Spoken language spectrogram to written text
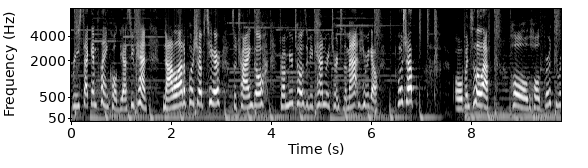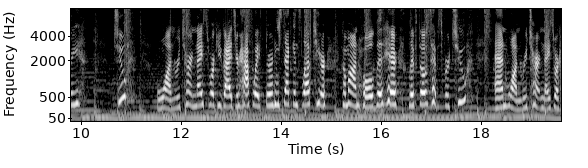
three second plank hold. Yes, you can. Not a lot of push ups here, so try and go from your toes if you can. Return to the mat. Here we go. Push up, open to the left. Hold, hold for three, two, one. Return. Nice work, you guys. You're halfway. 30 seconds left here. Come on, hold it here. Lift those hips for two and one. Return. Nice work.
